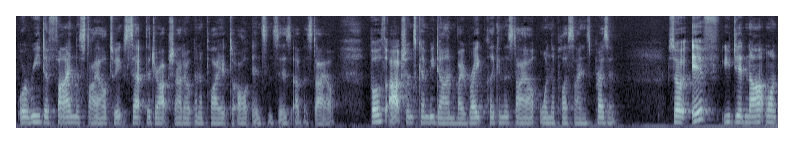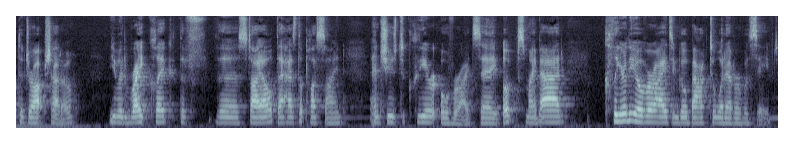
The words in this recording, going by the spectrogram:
or redefine the style to accept the drop shadow and apply it to all instances of the style. Both options can be done by right-clicking the style when the plus sign is present. So if you did not want the drop shadow, you would right click the, the style that has the plus sign and choose to clear override. Say, oops, my bad. Clear the overrides and go back to whatever was saved.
